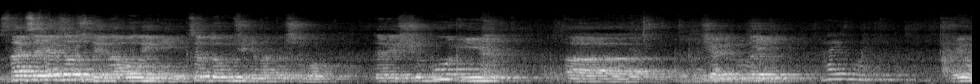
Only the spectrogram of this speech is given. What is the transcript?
Знається, як завжди на Волині, це в доручення напишемо Терещуку і начальнику ДАІ. Гайвон. Гайо.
